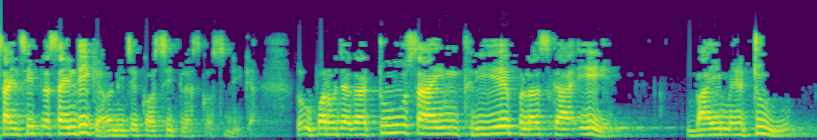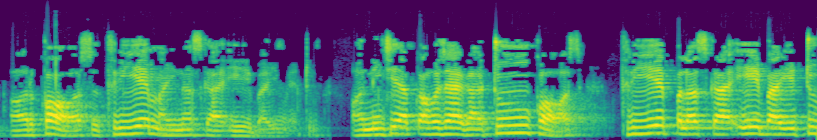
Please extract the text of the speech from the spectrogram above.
sine C plus sine D का और नीचे cos C plus cos D का तो ऊपर हो जाएगा two sine three A plus का ए बाई में टू और कॉस थ्री ए माइनस का ए बाई में टू और नीचे आपका हो जाएगा two cos three A plus का ए बाई टू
